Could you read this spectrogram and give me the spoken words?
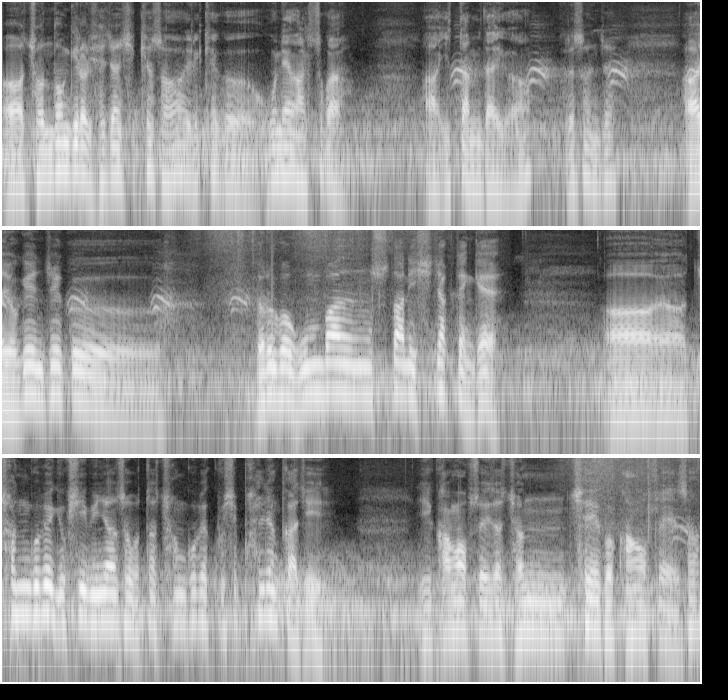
어, 전동기를 회전시켜서 이렇게 그 운행할 수가 아, 있답니다 이거. 그래서 이제 아 여기 이제 그 여러 그 운반 수단이 시작된 게 어, 1962년서부터 1998년까지 이 강업소에서 전체 그 강업소에서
